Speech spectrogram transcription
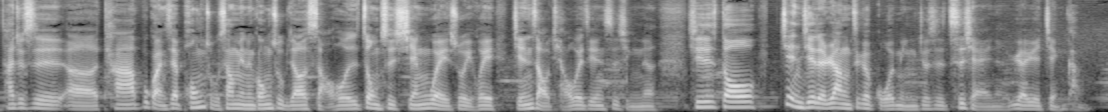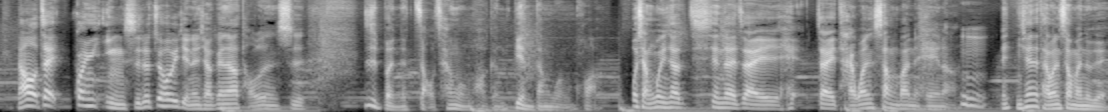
它就是呃，它不管是在烹煮上面的工数比较少，或者是重视鲜味，所以会减少调味这件事情呢，其实都间接的让这个国民就是吃起来呢越来越健康。然后在关于饮食的最后一点呢，想要跟大家讨论的是日本的早餐文化跟便当文化。我想问一下，现在在黑在台湾上班的黑娜，嗯，哎，你现在在台湾上班对不对？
